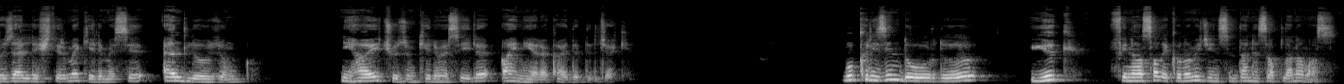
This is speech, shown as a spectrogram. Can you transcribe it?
özelleştirme kelimesi Endlösung, nihai çözüm kelimesiyle aynı yere kaydedilecek. Bu krizin doğurduğu yük finansal ekonomi cinsinden hesaplanamaz.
